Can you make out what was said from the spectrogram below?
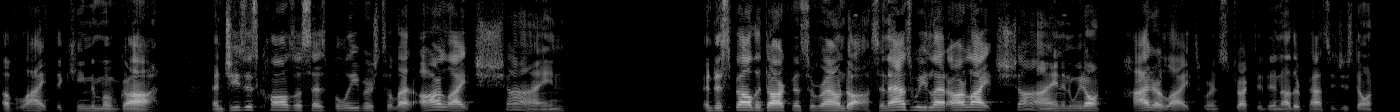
of light, the kingdom of God. And Jesus calls us as believers to let our light shine and dispel the darkness around us. And as we let our light shine, and we don't hide our lights, we're instructed in other passages don't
